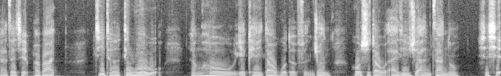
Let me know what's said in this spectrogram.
大家再见，拜拜！记得订阅我，然后也可以到我的粉砖，或者是到我的 IG 去按赞哦，谢谢。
